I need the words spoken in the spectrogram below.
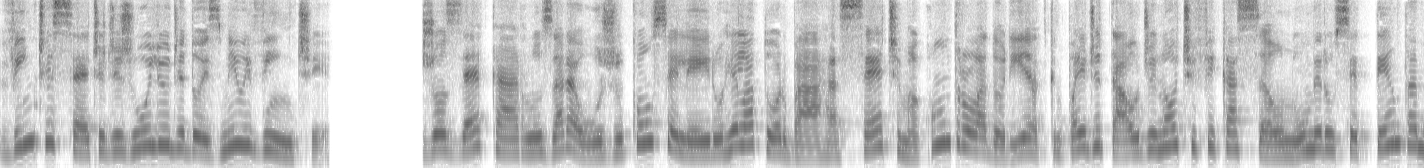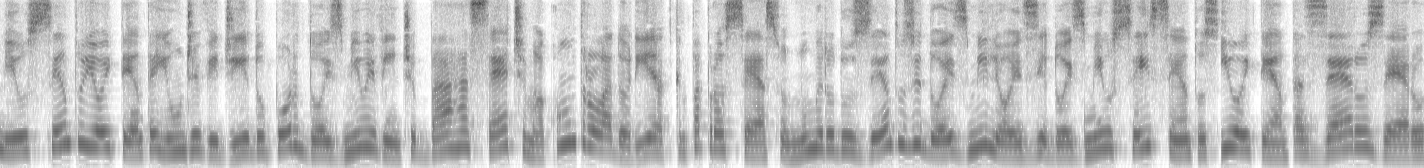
27 de julho de 2020. José Carlos Araújo, Conselheiro Relator barra 7 Controladoria CMPA Edital de Notificação número 70.181 dividido por 2020 barra 7 Controladoria CMPA Processo número 202 milhões e 2.680.00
